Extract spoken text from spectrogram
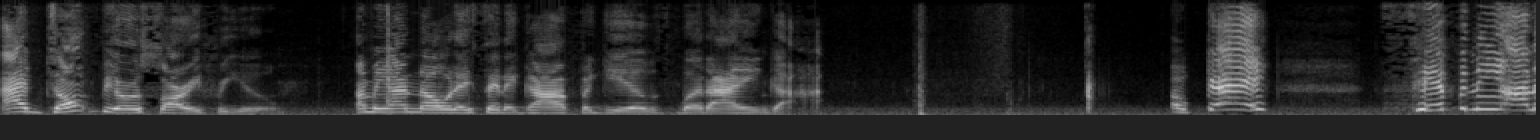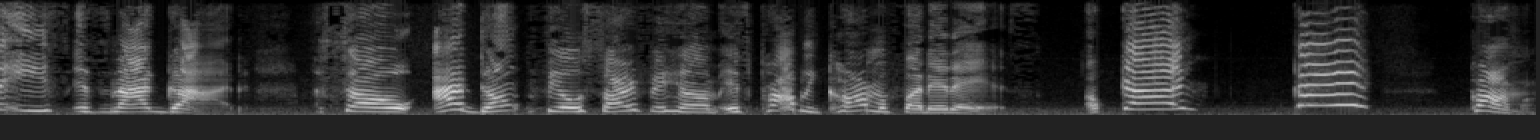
I don't feel sorry for you. I mean, I know they say that God forgives, but I ain't God. Okay? Tiffany on the East is not God. So I don't feel sorry for him. It's probably karma for that ass. Okay? Okay? Karma.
